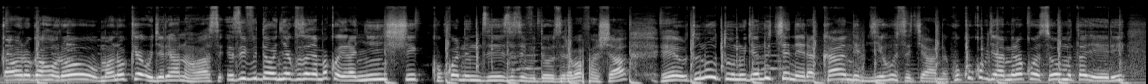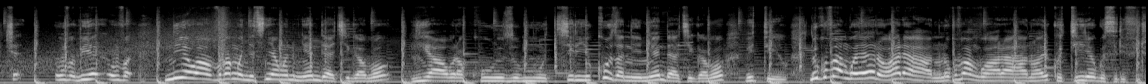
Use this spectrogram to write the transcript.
gahoro gahoro umanuke ugere hano hasi. Izi video ngiye kuzajya mbakorera nyinshi kuko ni nziza izi video zirabafasha. Eh utu ni utuntu ugenda ukenera kandi byihuse cyane. Kuko uko byamera kose wowe mutayeri umva niyo wavuga ngo njye sinyanywa imyenda ya kigabo. Ntiyabura kuza umukiriya ukuzaniye imyenda ya kigabo bitewe. Ni ukuvuga ngo rero hari ahantu ni ukuvuga ngo hari ahantu hari kutire yo gusirifira.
